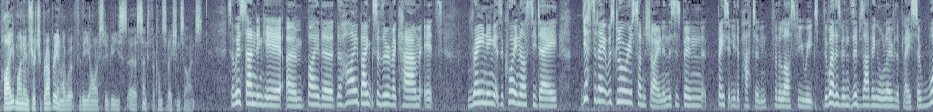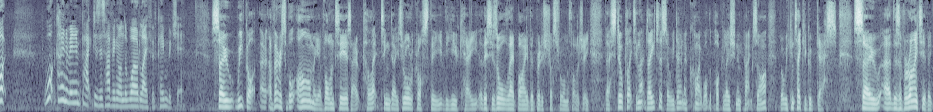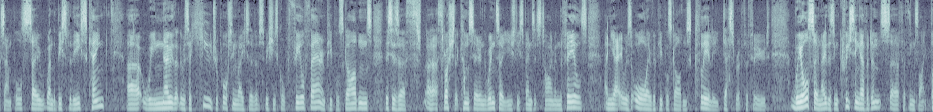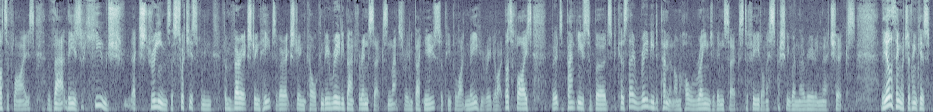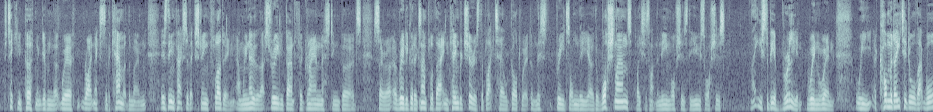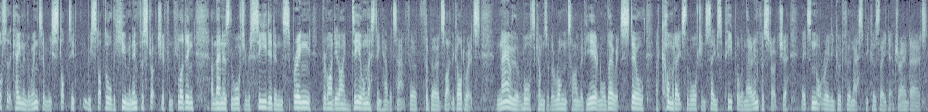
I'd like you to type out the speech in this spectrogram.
Hi, my name's Richard Bradbury and I work for the RSPB's uh, Centre for Conservation Science. So we're standing here um, by the, the high banks of the River Cam. It's raining, it's a quite nasty day. Yesterday it was glorious sunshine, and this has been basically the pattern for the last few weeks. The weather's been zib zabbing all over the place. So, what, what kind of an impact is this having on the wildlife of Cambridgeshire? So we've got a, a, veritable army of volunteers out collecting data all across the, the UK. This is all led by the British Trust for Ornithology. They're still collecting that data, so we don't know quite what the population impacts are, but we can take a good guess. So uh, there's a variety of examples. So when the Beast for the East came, uh, we know that there was a huge reporting rate of a species called fieldfare in people's gardens. This is a, th- a thrush that comes here in the winter, usually spends its time in the fields, and yet it was all over people's gardens, clearly desperate for food. We also know there's increasing evidence uh, for things like butterflies that these huge extremes, the switches from, from very extreme heat to very extreme cold, can be really bad for insects, and that's really bad news for people like me who really like butterflies. But it's bad news for birds because they're really dependent on a whole range of insects to feed on, especially when they're rearing their chicks. The other thing which I think is particularly pertinent, given that we're right next to the Cam at the moment, is the impacts of extreme flooding, and we know that that's really bad for ground nesting birds. So a, a good example of that in Cambridgeshire is the black-tailed godwit, and this breeds on the uh, the washlands, places like the Nene washes, the Ouse washes, that used to be a brilliant win-win. We accommodated all that water that came in the winter, and we stopped it. We stopped all the human infrastructure from flooding, and then as the water receded in the spring, provided ideal nesting habitat for, for birds like the godwits. Now the water comes at the wrong time of year, and although it still accommodates the water and saves people and their infrastructure, it's not really good for the nest because they get drowned out.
